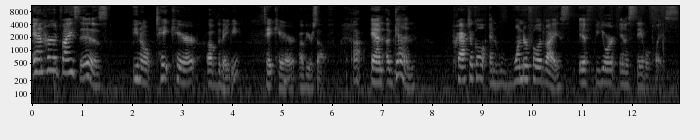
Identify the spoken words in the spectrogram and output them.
And her advice is, you know, take care of the baby, take care of yourself. Ah. And again, practical and wonderful advice if you're in a stable place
